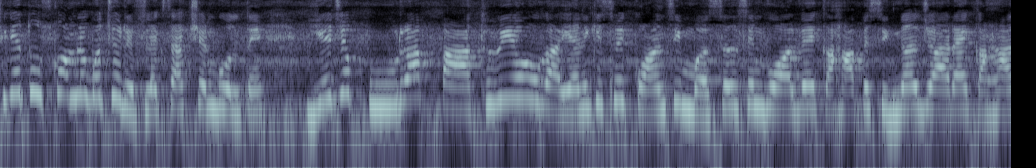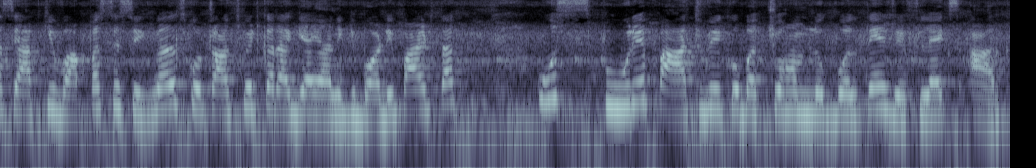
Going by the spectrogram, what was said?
ठीक है तो उसको हम लोग बच्चों रिफ्लेक्स एक्शन बोलते हैं। ये जो पूरा पाथवे होगा, यानी कि इसमें कौन सी मसल्स इन्वॉल्व है, कहाँ पे सिग्नल जा रहा है, कहाँ से आपकी वापस से सिग्नल्स को ट्रांसमिट करा गया, यानी कि बॉडी पार्ट तक उस पूरे पाथवे को बच्चों हम लोग बोलते हैं रिफ्लेक्स आर्क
